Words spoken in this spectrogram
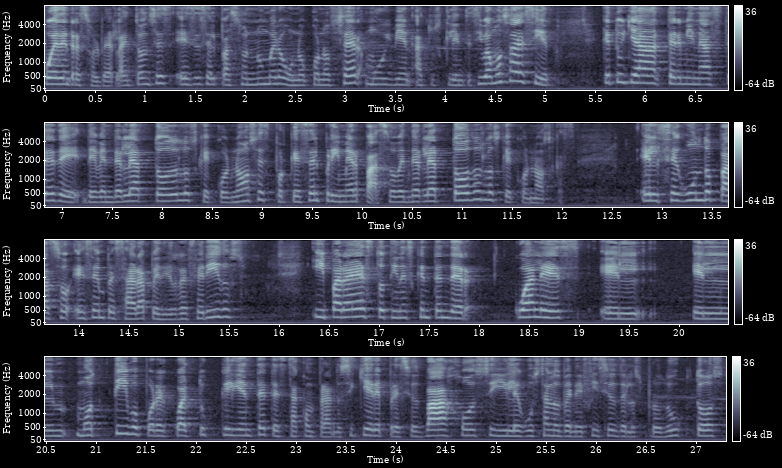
pueden resolverla. Entonces, ese es el paso número uno, conocer muy bien a tus clientes. Y vamos a decir que tú ya terminaste de, venderle a todos los que conoces, porque es el primer paso, venderle a todos los que conozcas. El segundo paso es empezar a pedir referidos. Y para esto tienes que entender cuál es el, el motivo por el cual tu cliente te está comprando. Si quiere precios bajos, si le gustan los beneficios de los productos,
